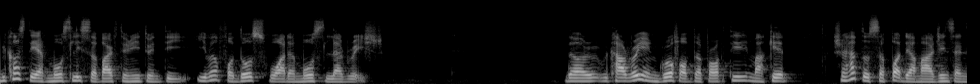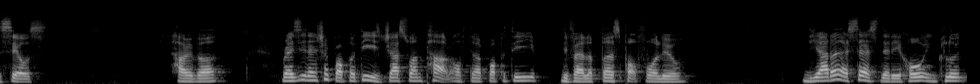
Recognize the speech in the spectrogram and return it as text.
because they have mostly survived 2020, even for those who are the most leveraged. The recovery and growth of the property market should help to support their margins and sales. However, residential property is just one part of the property developer's portfolio. The other assets that they hold include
